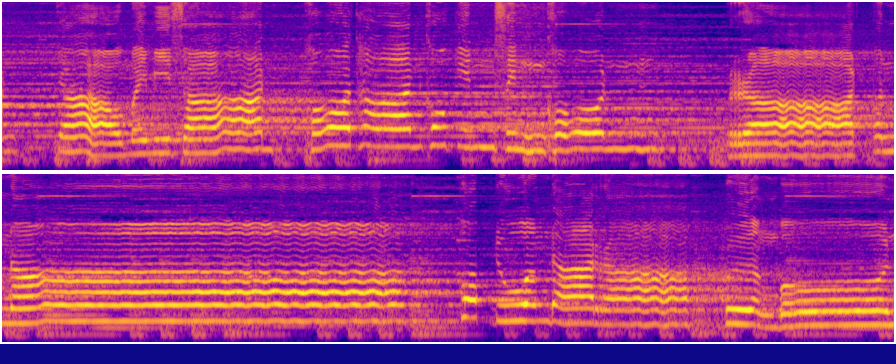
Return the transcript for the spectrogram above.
นเจ้าไม่มีสารขอทานเขากินสิ้นคนราดพนาพบดวงดาราเบื้องบน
